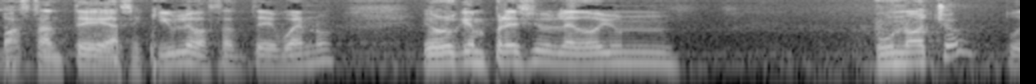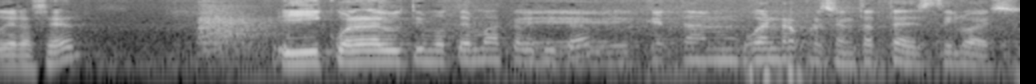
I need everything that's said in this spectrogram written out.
bastante asequible, bastante bueno. Yo creo que en precios le doy un, un 8, pudiera ser. ¿Y cuál era el último tema a calificar? Eh, ¿Qué tan buen representante de estilo es?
